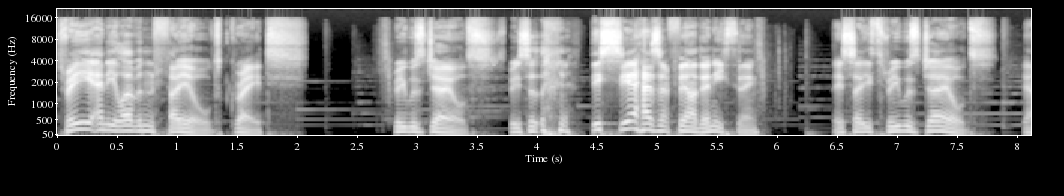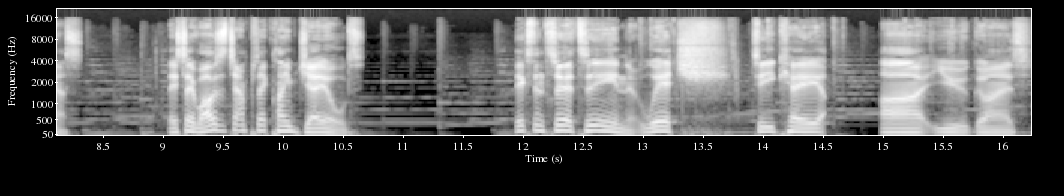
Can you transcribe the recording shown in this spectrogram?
Three and 11 failed. Great. Three was jailed. Three this year hasn't found anything. They say three was jailed. Yes. They say, why was the Town Protect claim jailed? 6 and 13. Which TK are you guys?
